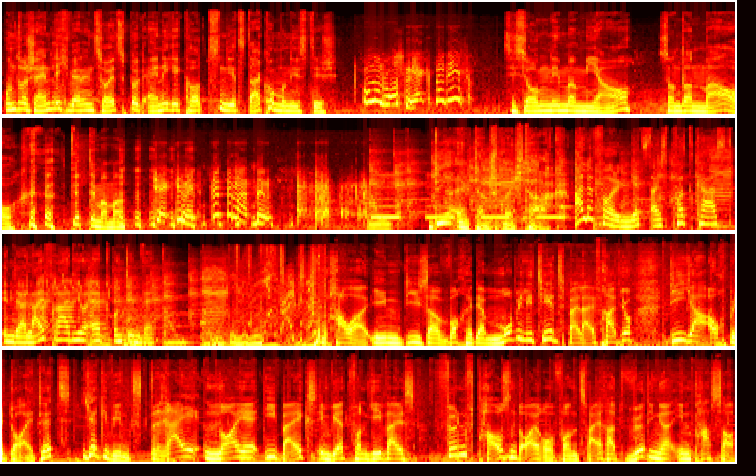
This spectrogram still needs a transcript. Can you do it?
und wahrscheinlich werden in Salzburg einige Katzen jetzt auch kommunistisch. Und an was merkt man das? Sie sagen nicht mehr Miau, sondern Mao. Vierte Mama. Check ich nicht. Bitte, Martin. Der Elternsprechtag. Alle Folgen jetzt als Podcast in der Live-Radio-App und im Web. Power in dieser Woche der Mobilität bei Live Radio, die ja auch bedeutet, ihr gewinnt drei neue E-Bikes im Wert von jeweils 5000 Euro von Zweirad Würdinger in Passau.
